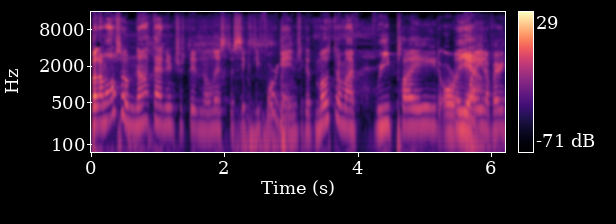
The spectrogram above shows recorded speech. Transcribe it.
But I'm also not that interested in the list of 64 games because most of them I've replayed or Oh, yeah. played. A very,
